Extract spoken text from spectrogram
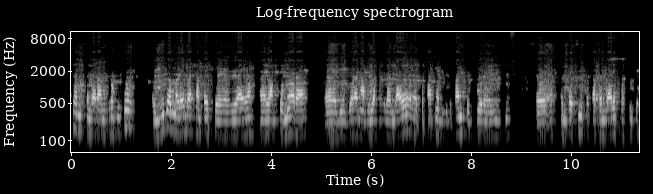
ratusan kendaraan truk itu juga melebar sampai ke wilayah uh, lampu merah uh, di Jalan Abdullah Sulandai, uh, tepatnya di depan Teguh Religi SMPC Kota Kendari, Provinsi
